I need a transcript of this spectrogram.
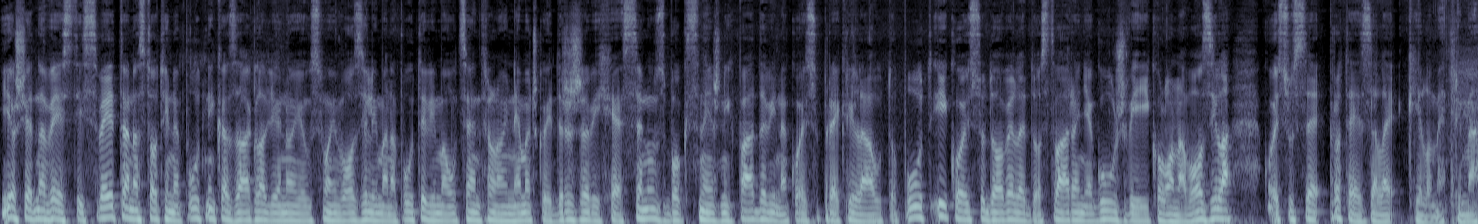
još jedna vest iz sveta na stotine putnika zaglavljeno je u svojim vozilima na putevima u centralnoj nemačkoj državi Hessenu zbog snežnih padavina koje su prekrile autoput i koje su dovele do stvaranja gužvi i kolona vozila koje su se protezale kilometrima.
